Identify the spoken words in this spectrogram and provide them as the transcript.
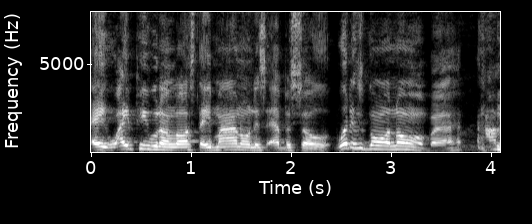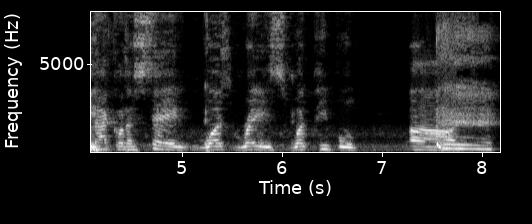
Hey, white people done lost their mind on this episode. What is going on, bro? I'm not gonna say what race, what people. Uh,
